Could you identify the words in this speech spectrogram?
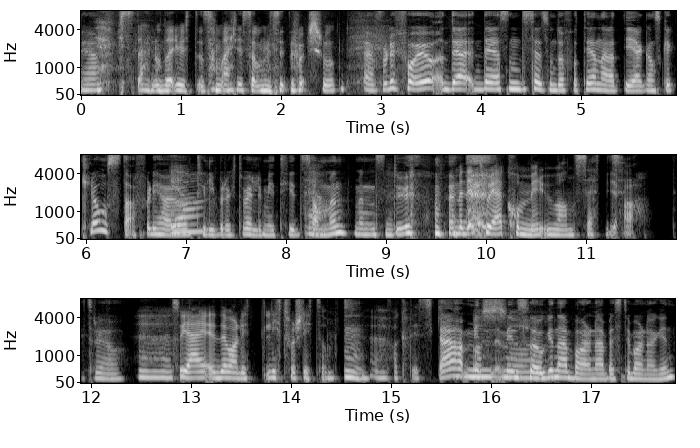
Ja. Hvis det er noen der ute som er i samme situasjon. Ja, for du får jo, det, det som det ser ut som du har fått igjen, er at de er ganske close, da. For de har jo ja. tilbrukt veldig mye tid sammen, mens du Men det tror jeg kommer uansett. Ja, det tror jeg òg. Eh, så jeg, det var litt, litt for slitsomt, mm. Eh, faktisk. Ja, min, Også, min slogan er 'barn er best i barnehagen'.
